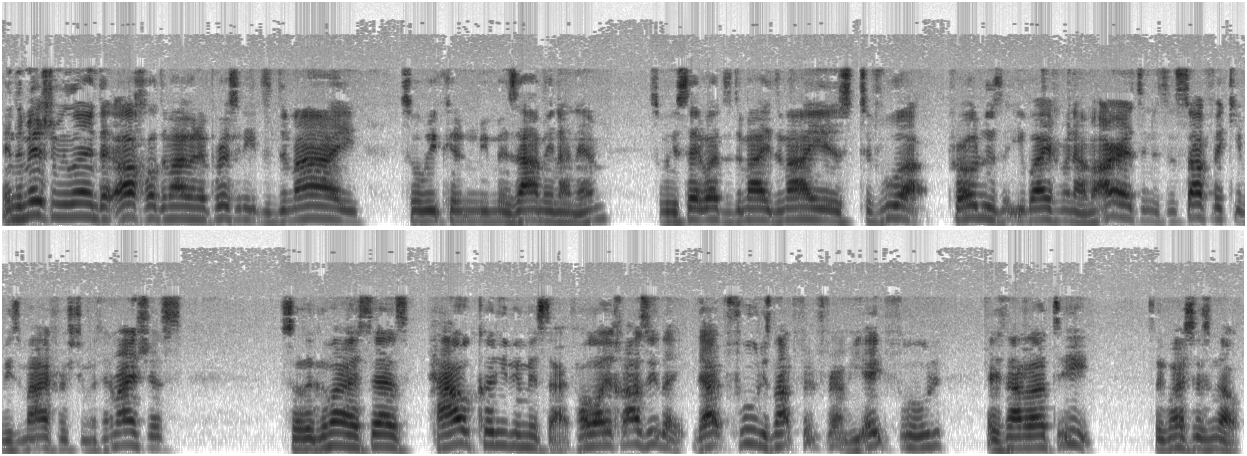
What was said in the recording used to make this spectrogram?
In the mission, we learned that Achal Demai, when a person eats Demai, so we can be Mezamin on him. So we said, what's Demai? Demai is Tavua, produce that you buy from an Amaretz, and it's a suffix if he's Mai for Shumat and Raishas. So the Gemara says, how could he be Mizarf? That food is not fit for him. He ate food that he's not allowed to eat. So the Gemara says, no.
